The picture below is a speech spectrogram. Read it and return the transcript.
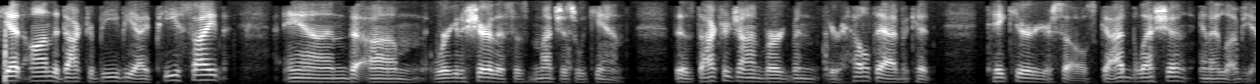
get on the Dr. B VIP site, and um, we're going to share this as much as we can. This is Dr. John Bergman, your health advocate. Take care of yourselves. God bless you, and I love you.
